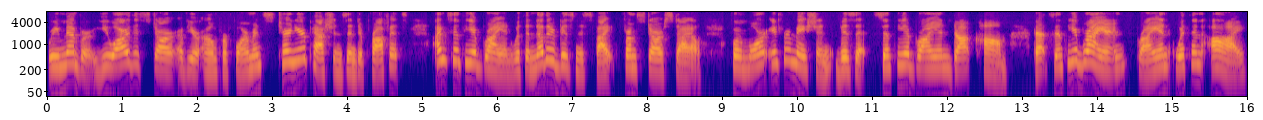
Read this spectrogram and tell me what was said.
Remember, you are the star of your own performance. Turn your passions into profits. I'm Cynthia Brian with another business bite from Star Style. For more information, visit cynthiabrian.com. That's Cynthia Brian, Brian with an I,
